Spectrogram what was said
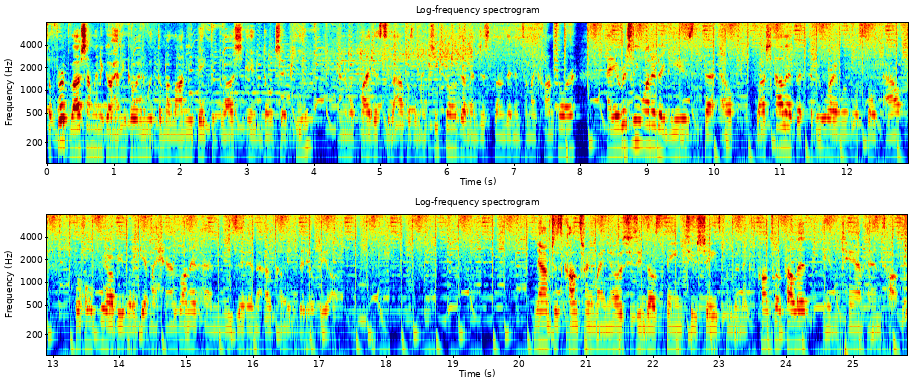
So for blush, I'm going to go ahead and go in with the Milani Baked Blush in Dolce Pink. And I'm going to apply this to the apples of my cheekbones and then just blend it into my contour. I originally wanted to use the e.l.f. blush palette, but everywhere I went was sold out. So hopefully I'll be able to get my hands on it and use it in an upcoming video for y'all. Now I'm just contouring my nose using those same two shades from the NYX contour palette in Tan and Toffee.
